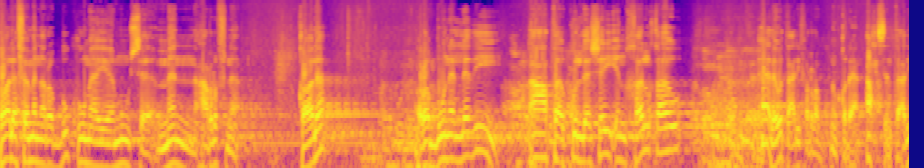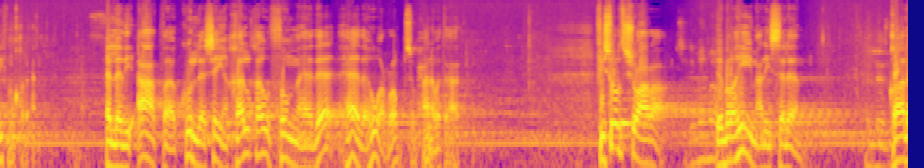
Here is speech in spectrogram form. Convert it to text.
قال فمن ربكما يا موسى من عرفنا؟ قال ربنا الذي أعطى كل شيء خلقه. هذا هو تعريف الرب من القرآن أحسن تعريف من القرآن. الذي أعطى كل شيء خلقه ثم هذا هذا هو الرب سبحانه وتعالى. في سورة الشعراء إبراهيم عليه السلام قال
